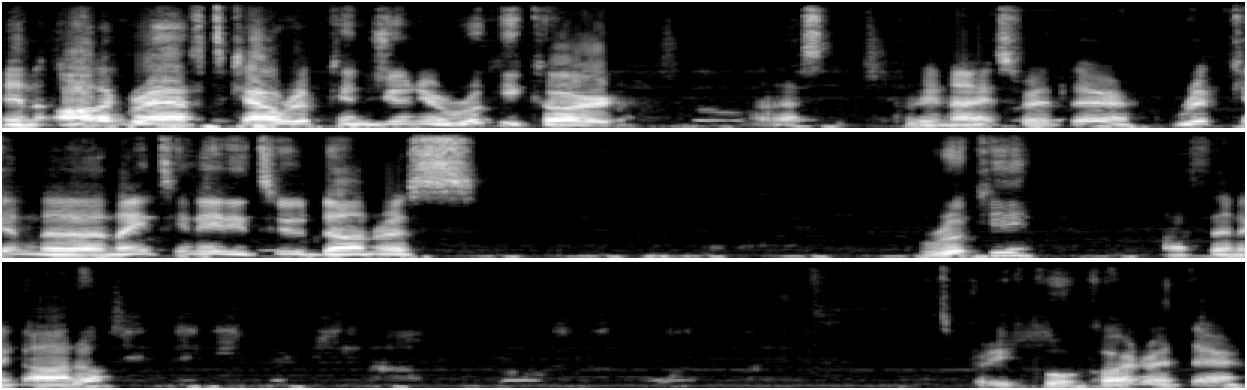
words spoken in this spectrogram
an autographed Cal Ripken Jr. rookie card. That's pretty nice right there. Ripken uh, 1982 Donruss rookie. Authentic auto. It's a pretty cool card right there.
